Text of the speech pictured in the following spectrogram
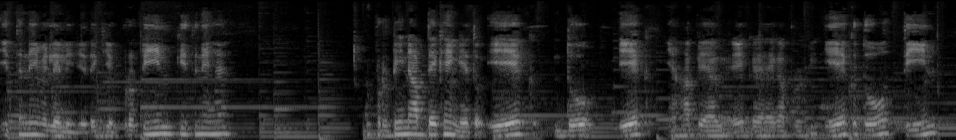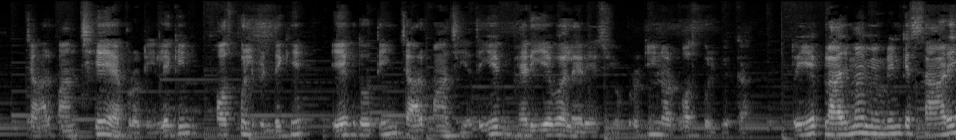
इतने में ले लीजिए। देखिए प्रोटीन कितने हैं? प्रोटीन आप देखेंगे तो एक, दो, एक, यहाँ पे एक रहेगा प्रोटीन। एक, दो, तीन, चार, पाँच छः है प्रोटीन। लेकिन फॉस्फोलिपिड देखिए, एक, दो, तीन, चार, पाँच ही है। तो ये वेरिएबल है रेशियो प्रोटीन और फॉस्फोलिपिड का। तो ये प्लाज्मा मेम्ब्रेन के सारे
